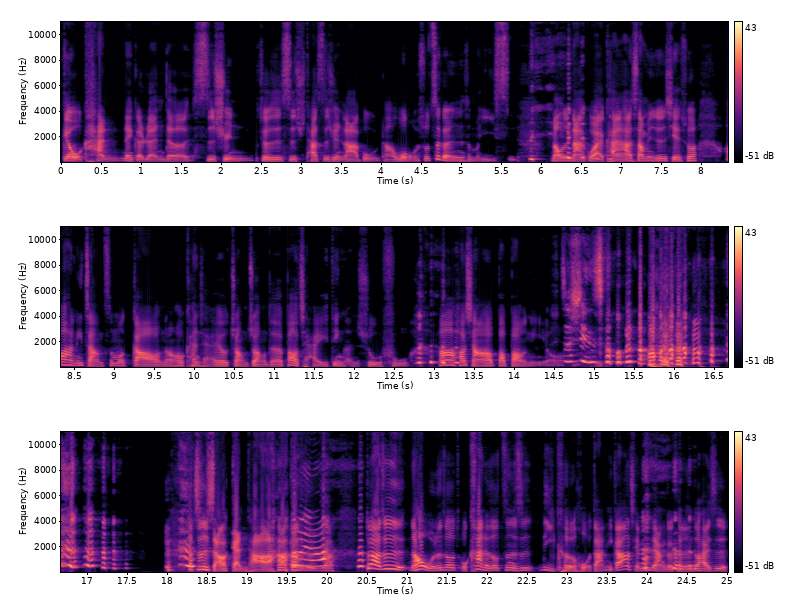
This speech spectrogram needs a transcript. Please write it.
给我看那个人的私讯，就是私讯他私讯拉布，然后问我说：“这个人是什么意思？” 然后我就拿过来看，他上面就是写说：“哇，你长这么高，然后看起来又壮壮的，抱起来一定很舒服 啊，好想要抱抱你哦。”这性骚扰，他就是想要干他啦，对啊，对啊，就是。然后我那时候我看的时候真的是立刻火大。你刚刚前面两个可能都还是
